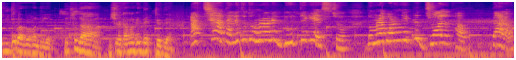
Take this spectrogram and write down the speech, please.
শুনতে পাবো ওখান থেকে। একটু দাঁড়া, বিষয়টা আমাকে দেখতে দে। আচ্ছা তাহলে তো তোমরা অনেক দূর থেকে এসছো। তোমরা বরং একটু জল খাও। দাঁড়াও।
